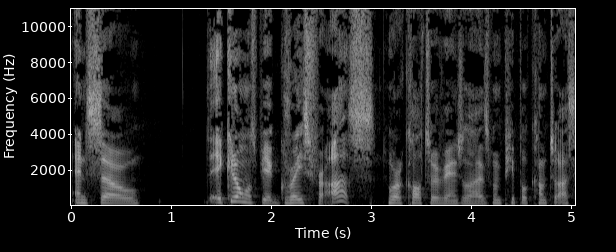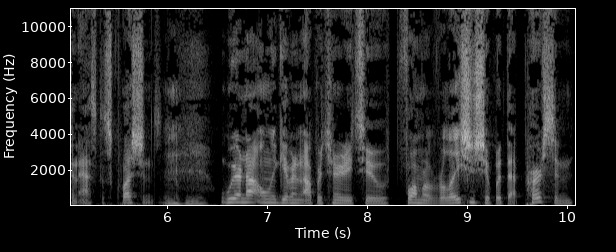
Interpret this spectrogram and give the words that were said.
And so it could almost be a grace for us who are called to evangelize when people come to us and ask us questions. Mm-hmm. We are not only given an opportunity to form a relationship with that person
